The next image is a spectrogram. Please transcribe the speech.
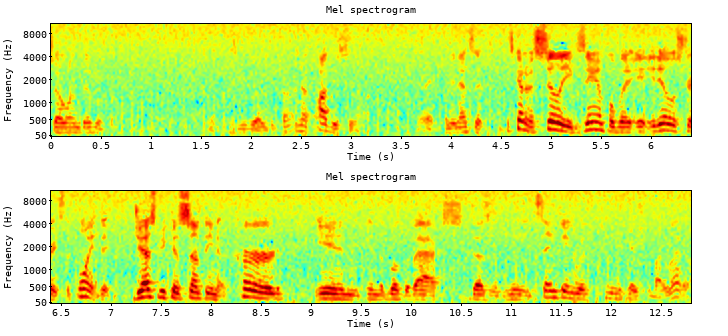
So unbiblical? Because you rode the car? No, obviously not. Right? I mean, that's a it's kind of a silly example, but it, it illustrates the point that just because something occurred in in the book of Acts doesn't mean same thing with communication by letter.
